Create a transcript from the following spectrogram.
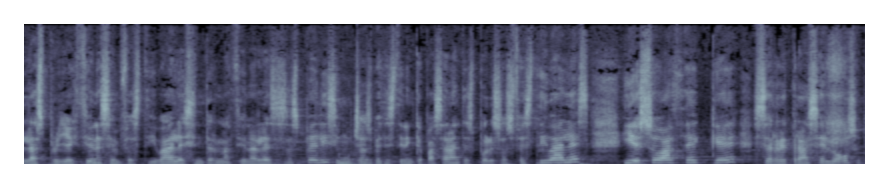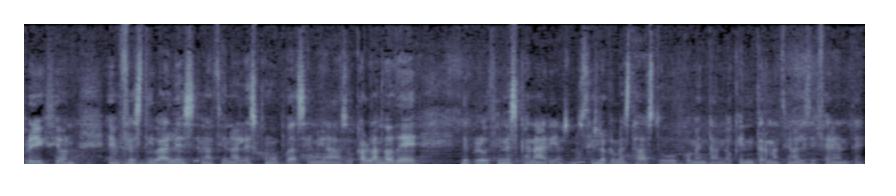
las proyecciones en festivales internacionales de esas pelis y muchas veces tienen que pasar antes por esos festivales y eso hace que se retrase luego su proyección en festivales nacionales como pueda ser Miradas Doc. Hablando de, de producciones canarias, ¿no? que es lo que me estabas tú comentando, que en internacional es diferente.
